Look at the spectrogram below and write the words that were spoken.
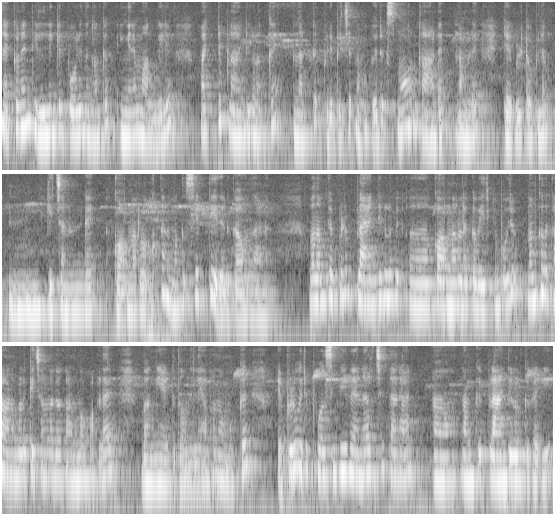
സെക്കുലന്റ് ഇല്ലെങ്കിൽ പോലും നിങ്ങൾക്ക് ഇങ്ങനെ മഗ്ഗിൽ മറ്റ് പ്ലാന്റുകളൊക്കെ നട്ട് പിടിപ്പിച്ച് നമുക്കൊരു സ്മോൾ ഗാർഡൻ നമ്മുടെ ടേബിൾ ടോപ്പിലും കിച്ചണിന്റെ കോർണറിലും ഒക്കെ നമുക്ക് സെറ്റ് ചെയ്തെടുക്കാവുന്നതാണ്. അപ്പോൾ നമുക്ക് എപ്പോഴും പ്ലാന്റുകൾ കോർണറിലൊക്കെ വിരിക്കുമ്പോൾ ഒരു നമുക്കത് കാണുമ്പോൾ കിച്ചണിലൊക്കെ കാണുമ്പോൾ വളരെ ഭംഗിയായിട്ട് തോന്നില്ലേ? അപ്പോൾ നമുക്ക് എപ്പോഴും ഒരു പോസിറ്റീവ് എനർജി തരാൻ നമുക്ക് പ്ലാന്റുകൾക്ക് കഴിയും.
